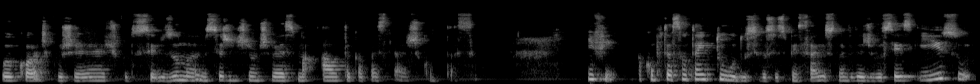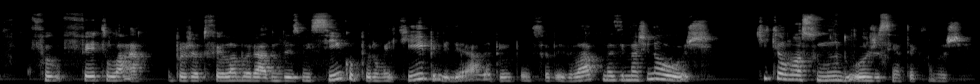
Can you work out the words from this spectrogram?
o código genético dos seres humanos se a gente não tivesse uma alta capacidade de computação. Enfim, a computação está em tudo, se vocês pensarem isso na vida de vocês, e isso foi feito lá, o projeto foi elaborado em 2005 por uma equipe liderada pelo professor Bevilacqua, mas imagina hoje, o que é o nosso mundo hoje sem a tecnologia?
